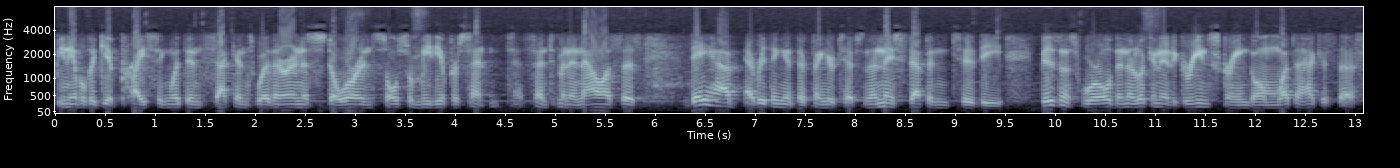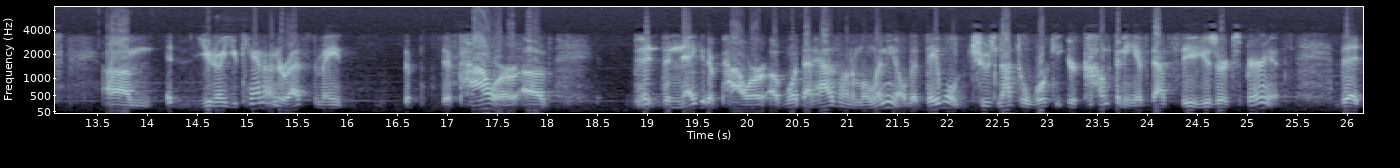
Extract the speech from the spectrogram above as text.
being able to get pricing within seconds, whether they're in a store and social media for sent- sentiment analysis, they have everything at their fingertips. And then they step into the business world and they're looking at a green screen going, what the heck is this? Um, it, you know, you can't underestimate the, the power of the, the negative power of what that has on a millennial that they will choose not to work at your company if that's the user experience that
